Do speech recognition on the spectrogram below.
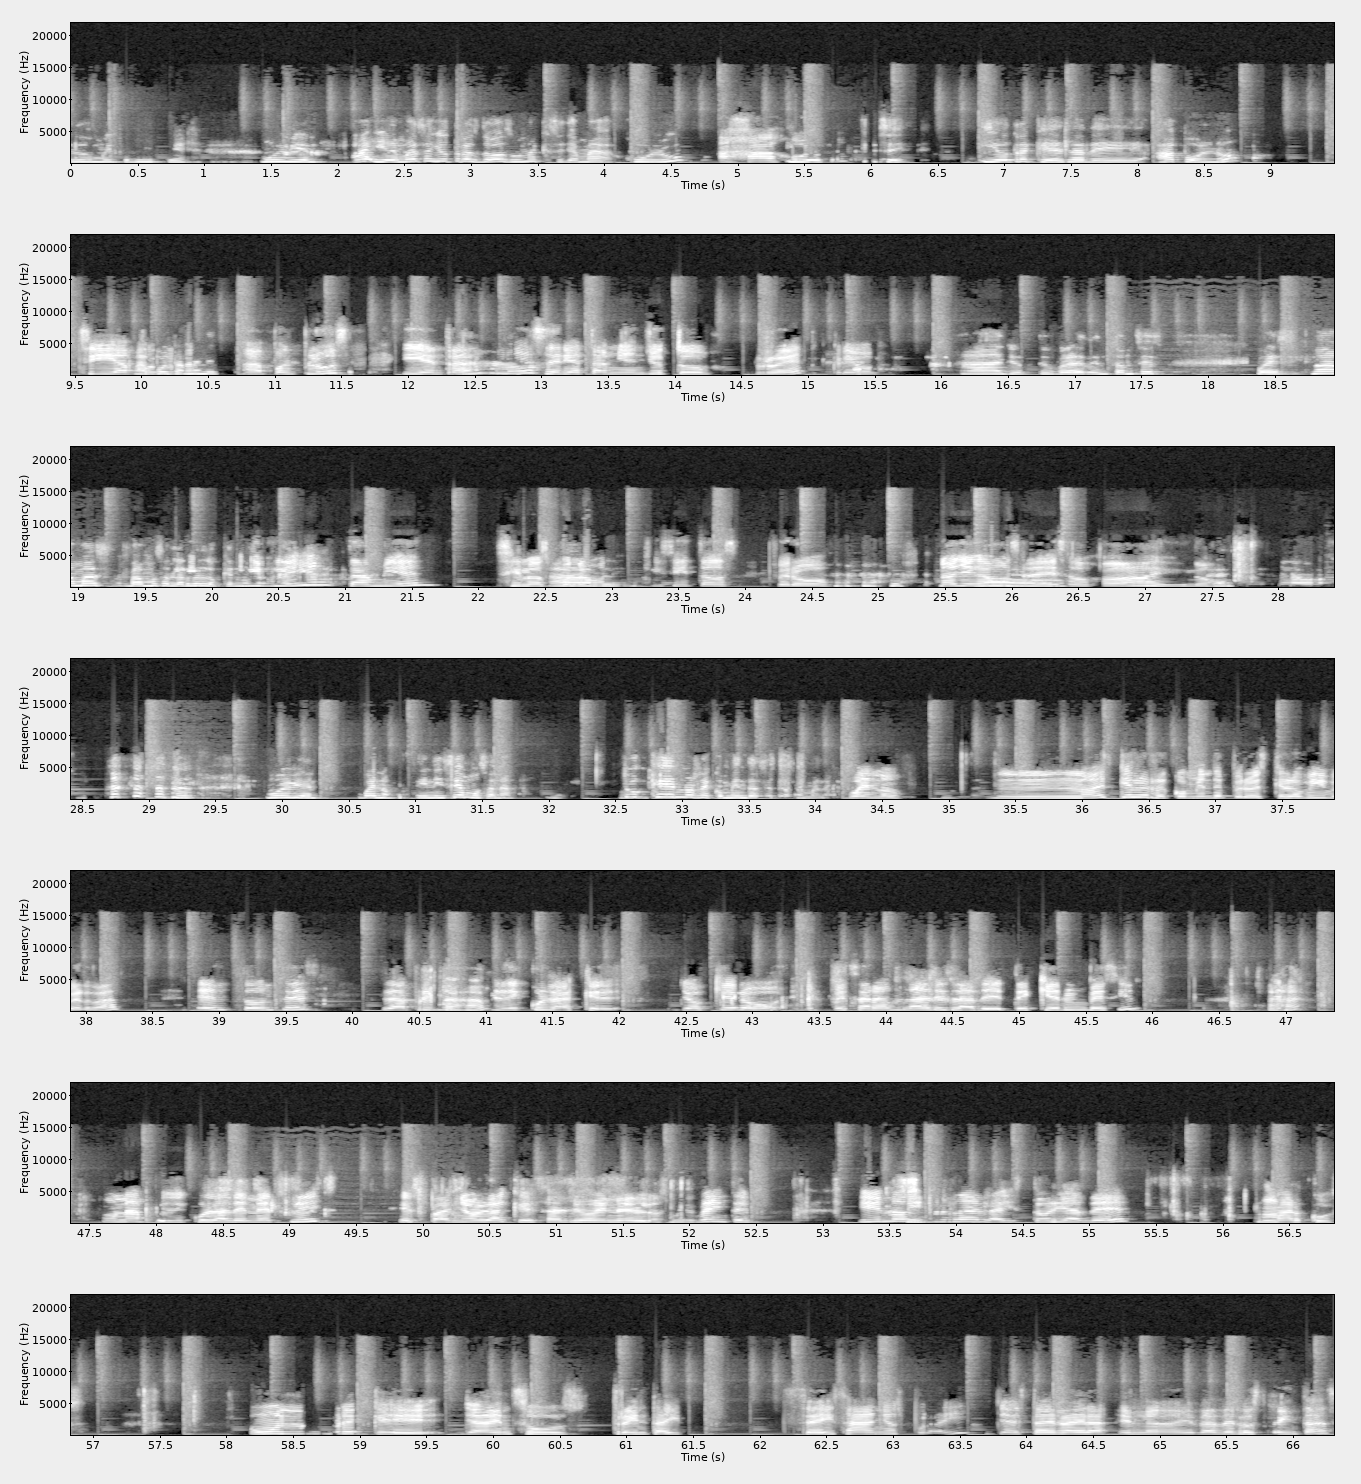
Es muy triste. Muy bien. Ah, y además hay otras dos, una que se llama Hulu. Ajá, Hulu. Y otra que, y otra que es la de Apple, ¿no? Sí, Apple, también Apple Plus. Y entrando sería también YouTube Red, creo. Ah, YouTube Red. Entonces, pues nada más vamos a hablar de lo que nos... Y Blim también, si nos ah, ponemos exquisitos, pero no llegamos a eso. Ay, no. Muy bien. Bueno, iniciamos, Ana. ¿Tú qué nos recomiendas esta semana? Bueno, mm, no es que lo recomiende, pero es que lo vi, ¿verdad? Entonces, la primera película que yo quiero empezar a hablar es la de Te quiero imbécil. Ajá. Una película de Netflix española que salió en el 2020 y nos narra la historia de Marcos, un hombre que ya en sus 36 años por ahí, ya está en la, era, en la edad de los 30,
